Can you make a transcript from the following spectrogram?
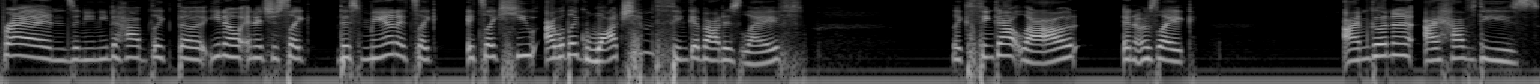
friends, and you need to have like the you know. And it's just like this man. It's like it's like he. I would like watch him think about his life, like think out loud, and it was like, I'm gonna. I have these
